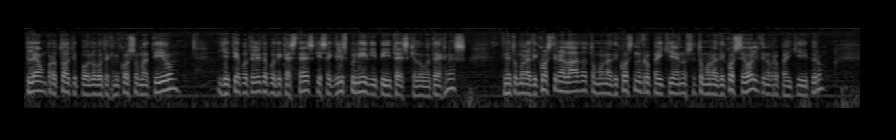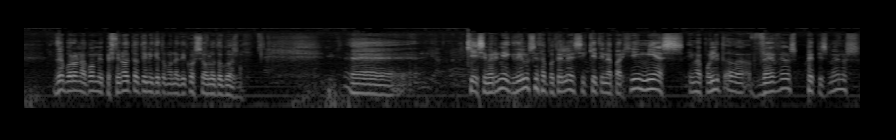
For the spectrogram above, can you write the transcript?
πλέον πρωτότυπο λογοτεχνικό σωματείο γιατί αποτελείται από δικαστές και εισαγγελείς που είναι ήδη ποιητές και λογοτέχνες. Είναι το μοναδικό στην Ελλάδα, το μοναδικό στην Ευρωπαϊκή Ένωση, το μοναδικό σε όλη την Ευρωπαϊκή Ήπειρο. Δεν μπορώ να πω με υπευθυνότητα ότι είναι και το μοναδικό σε όλο τον κόσμο. Ε, και η σημερινή εκδήλωση θα αποτελέσει και την απαρχή μιας, είμαι απολύτω βέβαιος, πεπισμένος,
